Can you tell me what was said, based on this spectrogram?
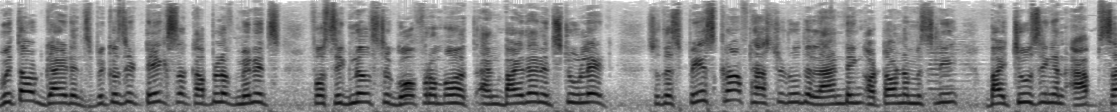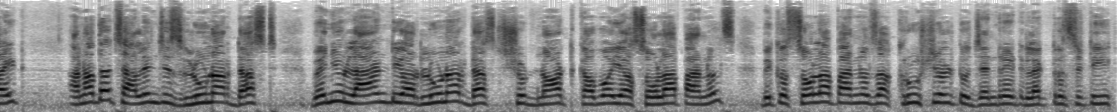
without guidance because it takes a couple of minutes for signals to go from Earth and by then it's too late. So the spacecraft has to do the landing autonomously by choosing an app site Another challenge is lunar dust. When you land, your lunar dust should not cover your solar panels because solar panels are crucial to generate electricity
